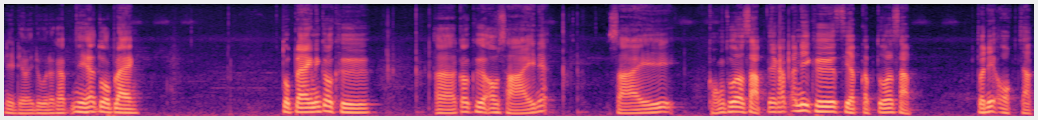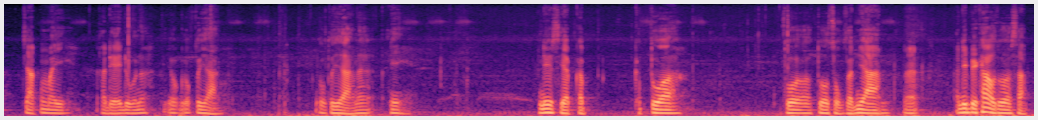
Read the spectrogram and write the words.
นี่เดี๋ยวให้ดูนะครับนี่ฮะตัวแปลง ตัวแปลงนี่ก็คืออ่าก็คือเอาสายเนี่ยสายของโทรศัพท์นี่ยครับ อันนี้คือเสียบกับโทรศัพท์ ตัวนี้ออกจากจากไมค์อะเดี๋ยวให้ดูนะยกยกตัวอย่าง ยกตัวอย่างนะนี่ นนี้เสียบกับกับตัวตัวตัวส่งสัญญาณนะอันนี้ไปเข้าโทรศัพท์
